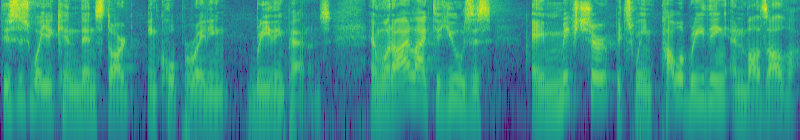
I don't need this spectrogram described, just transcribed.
this is where you can then start incorporating breathing patterns. And what I like to use is a mixture between power breathing and Valsalva.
